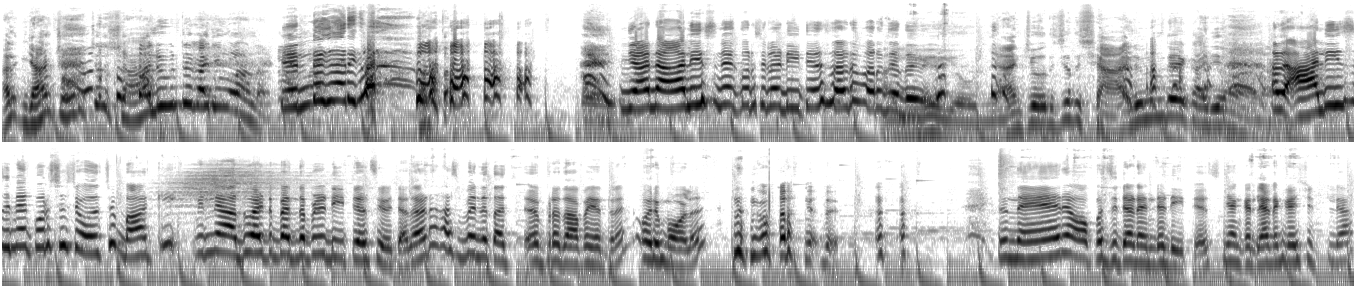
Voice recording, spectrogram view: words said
അല്ല ഞാൻ ചോദിച്ചത് ശാലുവിന്റെ കാര്യങ്ങളാണ്. എന്റെ കാര്യങ്ങൾ ഞാൻ ആലീസിനെ കുറിച്ചുള്ള ഡീറ്റെയിൽസ് ആണ് പറഞ്ഞത്. അയ്യോ ഞാൻ ചോദിച്ചത് ശാലുവിന്റെ കാര്യമാണ്. അത് ആലീസിനെ കുറിച്ച് ചോദിച്ചു. ബാക്കി പിന്നെ അതുമായിട്ട് ബന്ധപ്പെട്ട ഡീറ്റെയിൽസ് ചോദിച്ചു. അതാണ് ഹസ്ബൻഡ് പ്രതാപചന്ദ്രൻ ഒരു മോൾ പറഞ്ഞത്. ഇത് നേരെ ഓപ്പോസിറ്റ് ആണ് എന്റെ ഡീറ്റെയിൽസ് ഞാൻ കല്യാണം കഴിച്ചിട്ടില്ല.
